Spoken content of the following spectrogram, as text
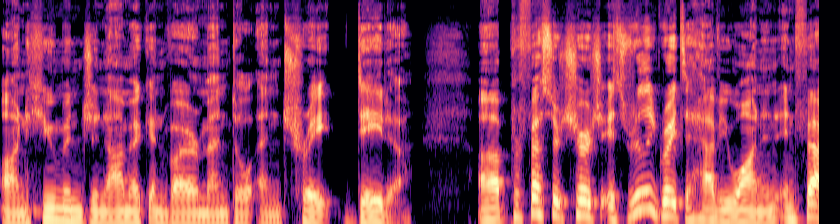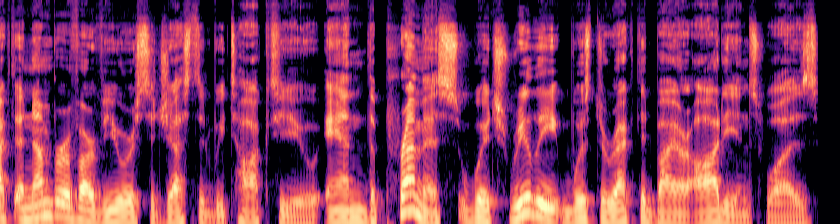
on human genomic, environmental, and trait data. Uh, Professor Church, it's really great to have you on. And in fact, a number of our viewers suggested we talk to you. And the premise, which really was directed by our audience, was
